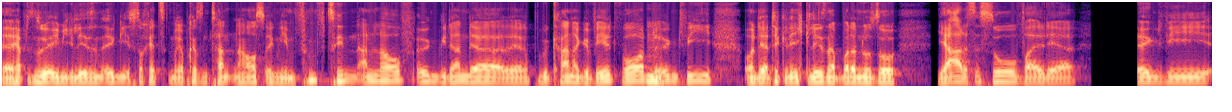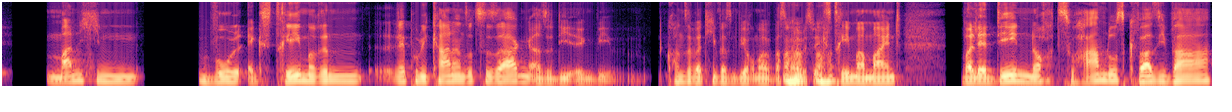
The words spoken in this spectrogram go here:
Äh, ich habe das nur irgendwie gelesen, irgendwie ist doch jetzt im Repräsentantenhaus irgendwie im 15. Anlauf irgendwie dann der, der Republikaner gewählt worden Mhm. irgendwie. Und der Artikel, den ich gelesen habe, war dann nur so, ja, das ist so, weil der irgendwie manchen wohl extremeren Republikanern sozusagen, also die irgendwie konservativer sind, wie auch immer, was man Aha, mit aha. extremer meint, weil der denen noch zu harmlos quasi war,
